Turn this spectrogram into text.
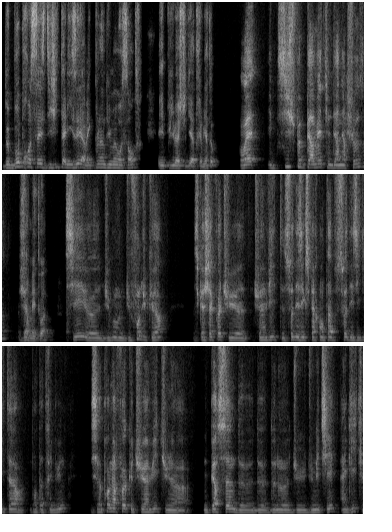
de, beaux process digitalisés avec plein d'humains au centre. Et puis, bah, je te dis à très bientôt. Ouais. Et si je peux me permettre une dernière chose. Permets-toi. C'est euh, du, du, fond du cœur. Parce qu'à chaque fois, tu, euh, tu, invites soit des experts comptables, soit des éditeurs dans ta tribune. C'est la première fois que tu invites une, une personne de, de, de du, du, métier, un geek.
